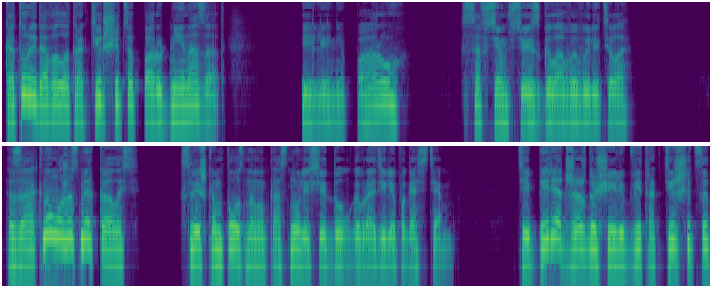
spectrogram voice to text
который давала трактирщица пару дней назад. Или не пару? Совсем все из головы вылетело. За окном уже смеркалось. Слишком поздно мы проснулись и долго бродили по гостям. Теперь от жаждущей любви трактирщицы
